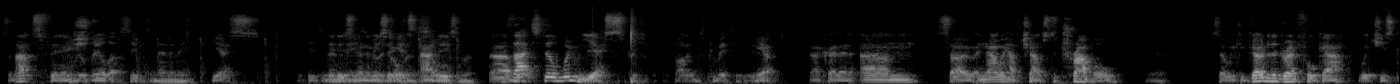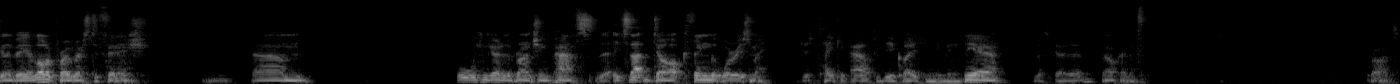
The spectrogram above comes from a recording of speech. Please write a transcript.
So that's finished. Reveal that to see if it's an enemy. Yes. It is an It enemy. is an enemy, so it gets added. Uh, is that still wounded? Yes. Because I was committed. Yeah. Okay then. Um, so and now we have chance to travel. Yeah. So we could go to the Dreadful Gap, which is going to be a lot of progress to finish. Mm. Um, or we can go to the branching paths. It's that dark thing that worries me. Just take it out of the equation. You mean? Yeah. Let's go then. Okay then. Right.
